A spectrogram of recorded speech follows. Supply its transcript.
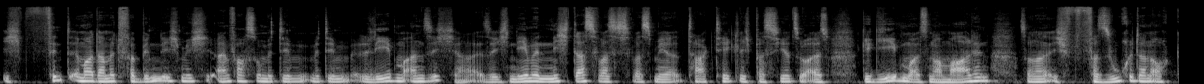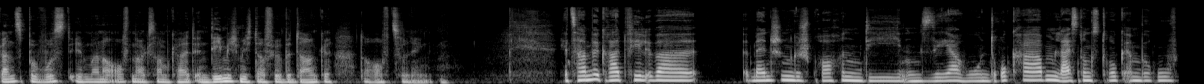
ich finde immer, damit verbinde ich mich einfach so mit dem, mit dem Leben an sich. Ja. Also ich nehme nicht das, was, was mir tagtäglich passiert, so als gegeben, als normal hin, sondern ich versuche dann auch ganz bewusst eben meine Aufmerksamkeit, indem ich mich dafür bedanke, darauf zu lenken. Jetzt haben wir gerade viel über Menschen gesprochen, die einen sehr hohen Druck haben, Leistungsdruck im Beruf.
